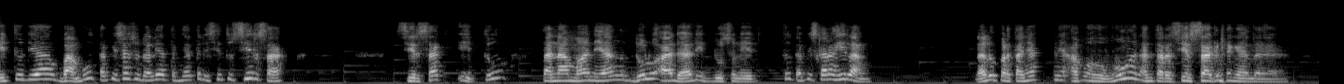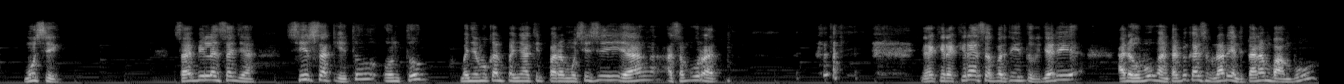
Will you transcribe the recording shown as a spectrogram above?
itu dia bambu, tapi saya sudah lihat ternyata di situ sirsak. Sirsak itu tanaman yang dulu ada di dusun itu tapi sekarang hilang. Lalu pertanyaannya apa hubungan antara sirsak dengan uh, musik? Saya bilang saja, sirsak itu untuk menyembuhkan penyakit para musisi yang asam urat. ya kira-kira seperti itu. Jadi ada hubungan, tapi kan sebenarnya yang ditanam bambu,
